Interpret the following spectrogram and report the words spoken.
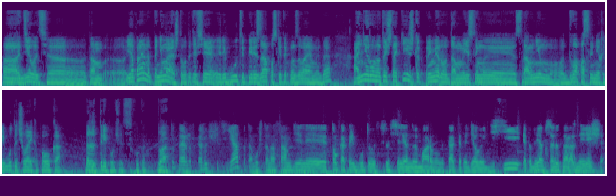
э, делать э, там, э, я правильно понимаю, что вот эти все ребуты, перезапуски так называемые, да, они ровно точно такие же, как, к примеру, там, если мы сравним два последних ребута Человека-паука. Даже три, получается, сколько? Два. Тут, наверное, скажу чуть-чуть я, потому что, на самом деле, то, как ребутуют всю вселенную Марвел и как это делают DC, это две абсолютно разные вещи.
